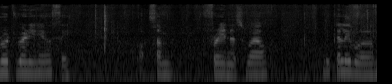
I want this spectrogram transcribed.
root very healthy got some friend as well lickly worm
